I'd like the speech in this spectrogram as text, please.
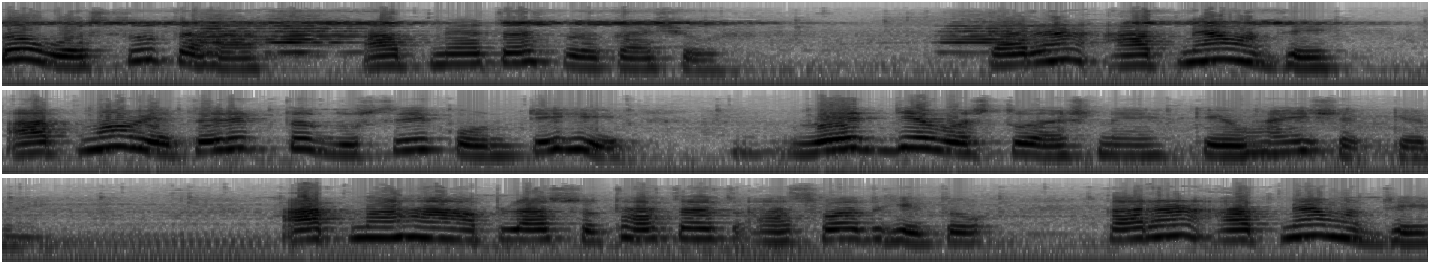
तो वस्तुत आत्म्याचाच प्रकाश होय. कारण आत्म्यामध्ये आत्मव्यतिरिक्त दुसरी कोणतीही वेद्य वस्तू असणे केव्हाही शक्य नाही. आत्मा हा आपला स्वतःचाच आस्वाद घेतो कारण आत्म्यामध्ये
